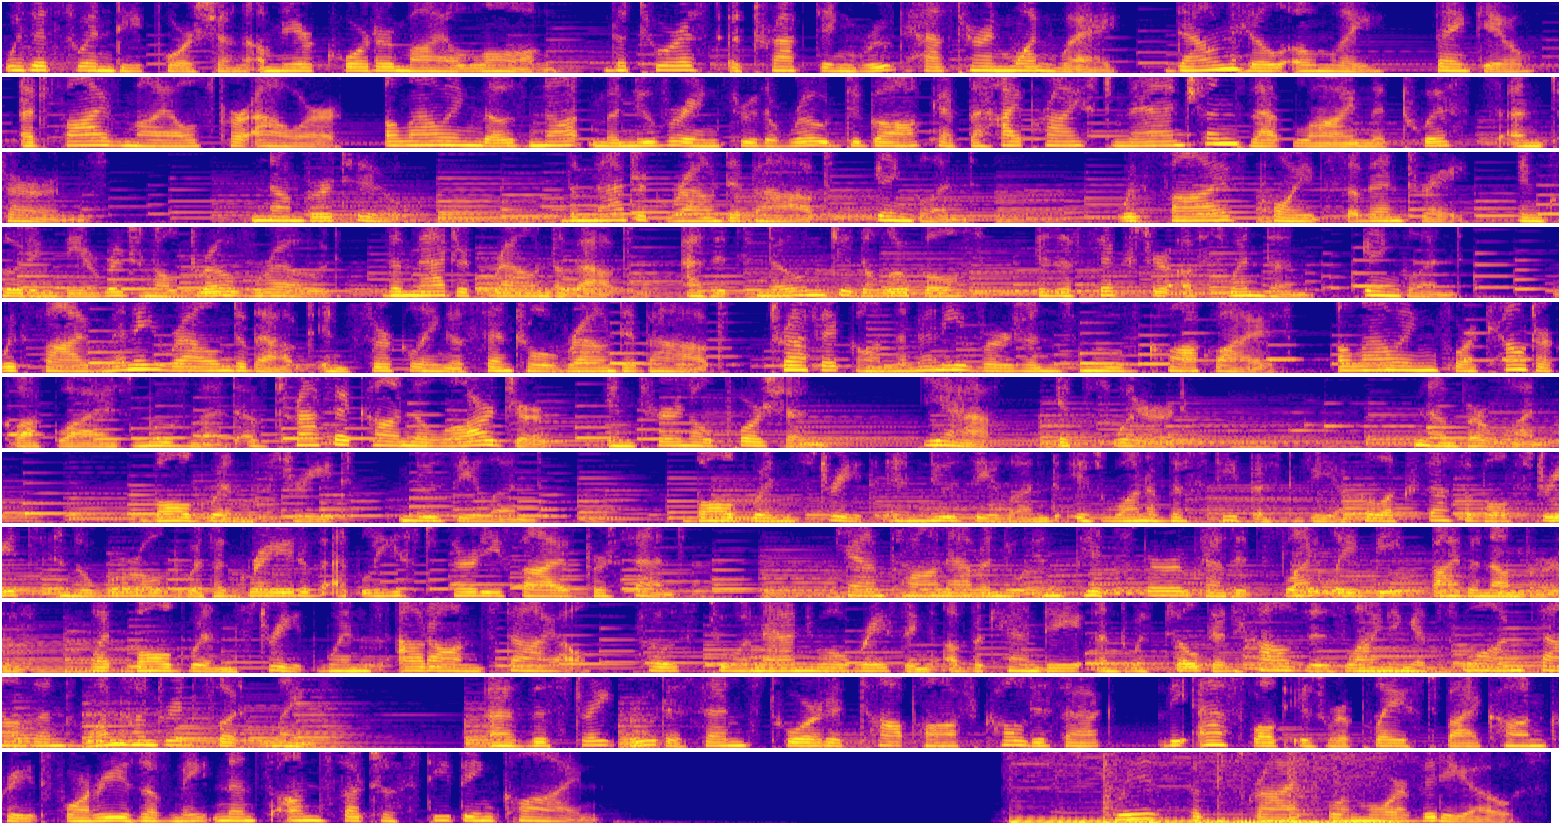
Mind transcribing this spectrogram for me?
With its windy portion a mere quarter mile long, the tourist-attracting route has turn one way, downhill only, thank you, at 5 miles per hour, allowing those not maneuvering through the road to gawk at the high-priced mansions that line the twists and turns. Number 2. The Magic Roundabout, England. With five points of entry, including the original Drove Road, the Magic Roundabout, as it's known to the locals, is a fixture of Swindon, England. With five mini roundabout encircling a central roundabout, traffic on the many versions move clockwise, allowing for counterclockwise movement of traffic on the larger, internal portion. Yeah, it's weird. Number 1. Baldwin Street, New Zealand. Baldwin Street in New Zealand is one of the steepest vehicle-accessible streets in the world with a grade of at least 35%. Canton Avenue in Pittsburgh has it slightly beat by the numbers, but Baldwin Street wins out on style, host to an annual racing of the candy and with tilted houses lining its 1,100-foot length. As the straight route ascends toward a top-off cul-de-sac, the asphalt is replaced by concrete for ease of maintenance on such a steep incline. Please subscribe for more videos.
